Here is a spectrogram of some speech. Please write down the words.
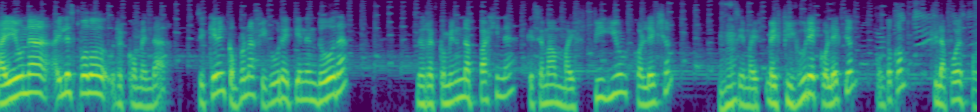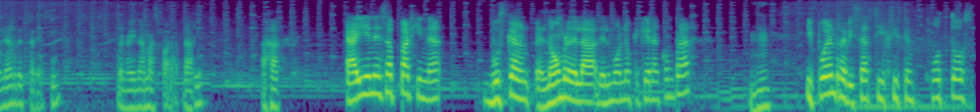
Ahí una, ahí les puedo recomendar. Si quieren comprar una figura y tienen duda, les recomiendo una página que se llama My Figure Collection. Sí, my, myfigurecollection.com. Si la puedes poner, de cool. Bueno, ahí nada más para darle. Ajá. Ahí en esa página buscan el nombre de la, del mono que quieran comprar y pueden revisar si existen fotos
